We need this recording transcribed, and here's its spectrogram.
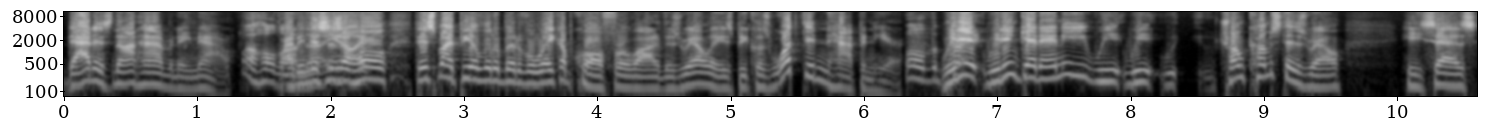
That is not happening now. Well, hold on. I mean, this Now, is a know, whole. This might be a little bit of a wake up call for a lot of Israelis because what didn't happen here? Well, the we didn't. We didn't get any. We, we, we Trump comes to Israel. He says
